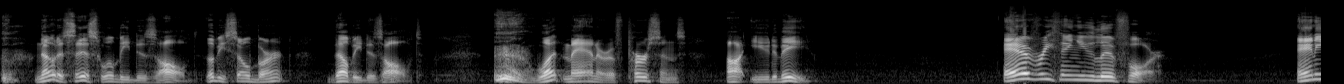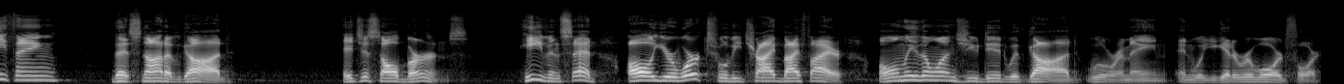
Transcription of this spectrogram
notice this, will be dissolved. They'll be so burnt, they'll be dissolved. what manner of persons ought you to be? Everything you live for, anything that's not of God, it just all burns. He even said, All your works will be tried by fire. Only the ones you did with God will remain and will you get a reward for.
